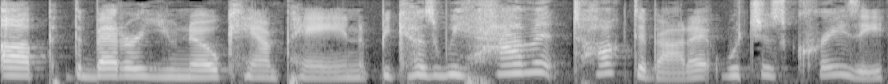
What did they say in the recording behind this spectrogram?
up the Better You Know campaign because we haven't talked about it, which is crazy.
